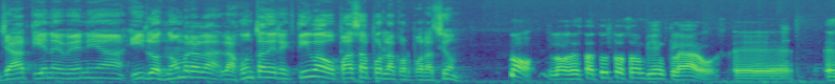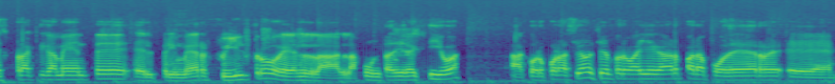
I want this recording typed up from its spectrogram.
ya tiene venia y los nombra la, la Junta Directiva o pasa por la corporación. No, los estatutos son bien claros. Eh, es prácticamente el primer filtro, es la, la, junta directiva. A corporación siempre va a llegar para poder eh,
